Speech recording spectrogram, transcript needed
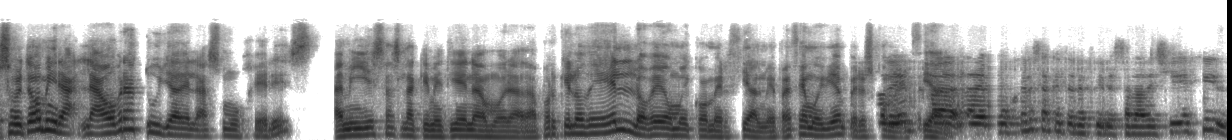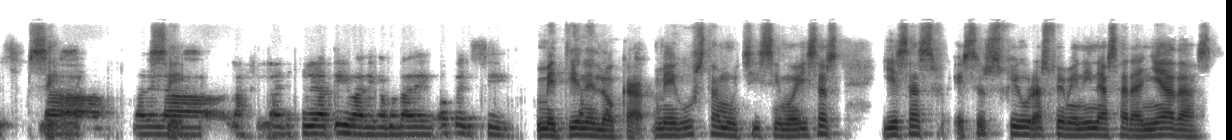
sobre todo, mira, la obra tuya de las mujeres, a mí esa es la que me tiene enamorada, porque lo de él lo veo muy comercial, me parece muy bien, pero es comercial. ¿La, de mujeres a qué te refieres? ¿A la de She Hills? La, de la, generativa, digamos, la de OpenSea. Me tiene loca, me gusta muchísimo. Y esas, y esas, esas figuras femeninas arañadas,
